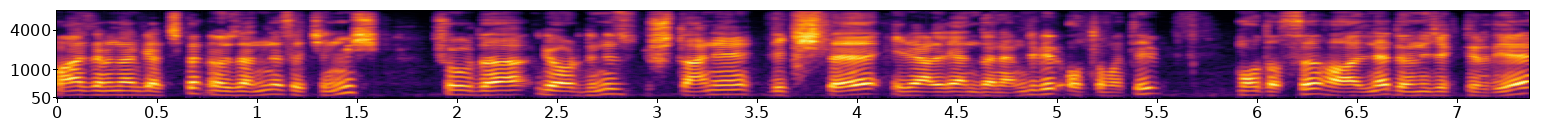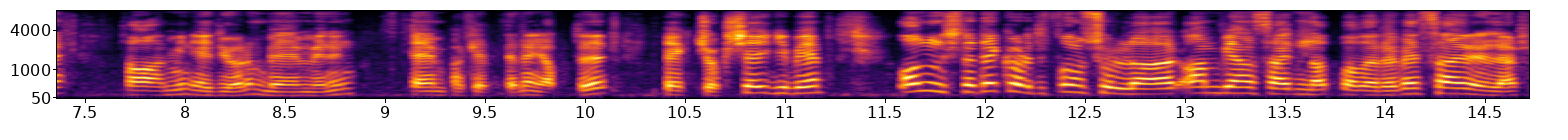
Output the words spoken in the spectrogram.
malzemeler gerçekten özenle seçilmiş. Şurada gördüğünüz 3 tane dikişte ilerleyen dönemde bir otomotiv modası haline dönecektir diye tahmin ediyorum BMW'nin M paketlerine yaptığı pek çok şey gibi. Onun dışında dekoratif unsurlar, ambiyans aydınlatmaları vesaireler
